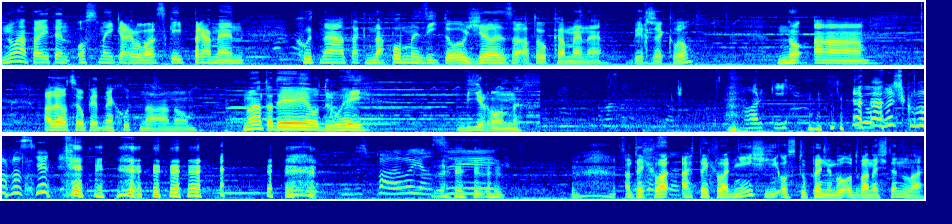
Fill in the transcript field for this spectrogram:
No a tady ten osmý karlovarský pramen chutná tak na pomezí toho železa a toho kamene, bych řekl. No a Adelce opět nechutná, no. No a tady je jeho druhý Bíron. Horký. Jo, flašku mám vlastně. Mě to spálilo jazyk. A ten, chla, a chladnější o stupeň nebo o dva než tenhle.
